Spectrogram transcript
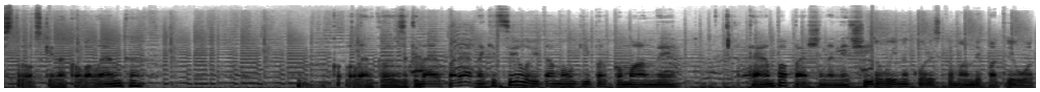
Островський на Коваленка. Коваленко закидає вперед на Кіцилу і там голкіпер команди Темпа. Перший на м'ячі. Новий на користь команди Патріот.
